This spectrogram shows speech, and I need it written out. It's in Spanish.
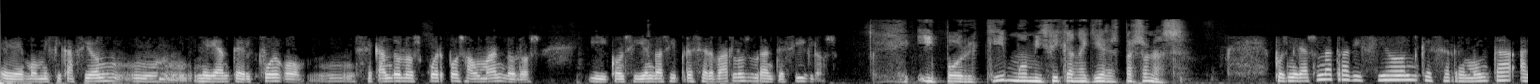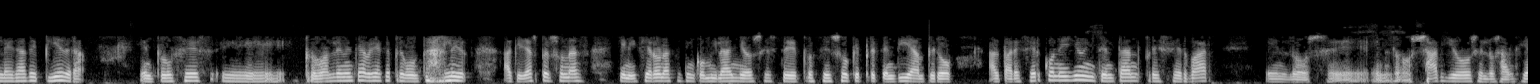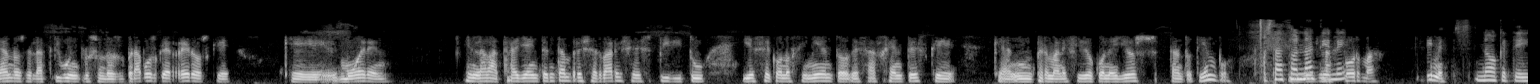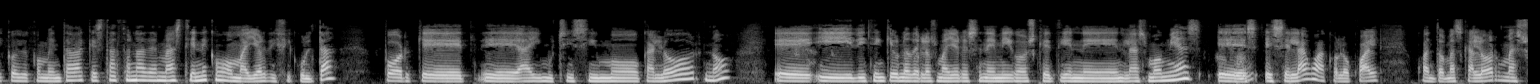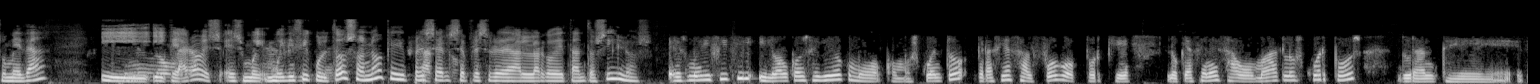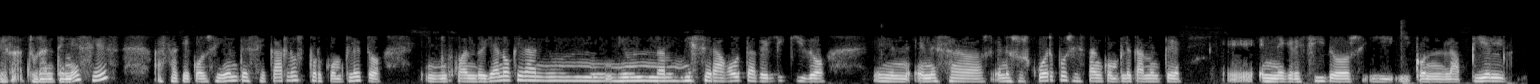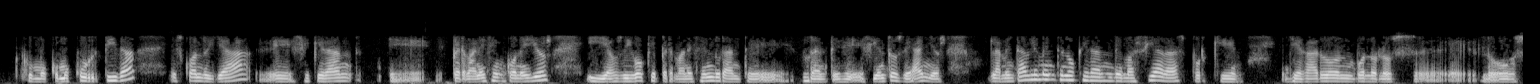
Eh, momificación mm, mediante el fuego, mm, secando los cuerpos, ahumándolos y consiguiendo así preservarlos durante siglos. ¿Y por qué momifican allí a las personas? Pues mira, es una tradición que se remonta a la edad de piedra. Entonces, eh, probablemente habría que preguntarle a aquellas personas que iniciaron hace 5.000 años este proceso que pretendían, pero al parecer con ello intentan preservar en los, eh, en los sabios, en los ancianos de la tribu, incluso en los bravos guerreros que, que mueren en la batalla, intentan preservar ese espíritu y ese conocimiento de esas gentes que, que han permanecido con ellos tanto tiempo. Esta zona tiene... Forma. Dime. No, que te comentaba que esta zona además tiene como mayor dificultad porque eh, hay muchísimo calor, ¿no? Eh, y dicen que uno de los mayores enemigos que tienen las momias es, es el agua, con lo cual cuanto más calor, más humedad y, y claro, es, es muy muy dificultoso, ¿no?, que se preserve a lo largo de tantos siglos. Es muy difícil y lo han conseguido, como, como os cuento, gracias al fuego, porque lo que hacen es ahumar los cuerpos durante, durante meses hasta que consiguen desecarlos por completo. Cuando ya no queda ni, ni una mísera gota de líquido en, en, esas, en esos cuerpos y están completamente eh, ennegrecidos y, y, con la piel como, como curtida, es cuando ya eh, se quedan, eh, permanecen con ellos y ya os digo que permanecen durante, durante cientos de años. Lamentablemente no quedan demasiadas porque llegaron, bueno, los, eh, los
